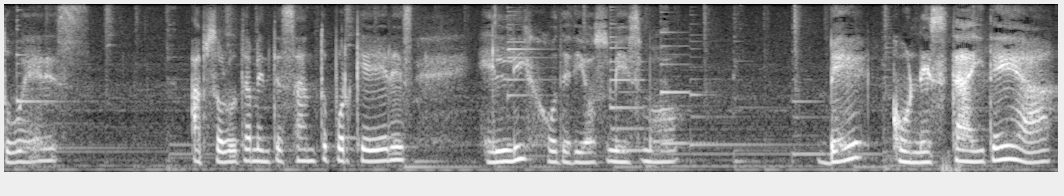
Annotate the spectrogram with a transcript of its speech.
tú eres absolutamente santo porque eres el Hijo de Dios mismo. Ve con esta idea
